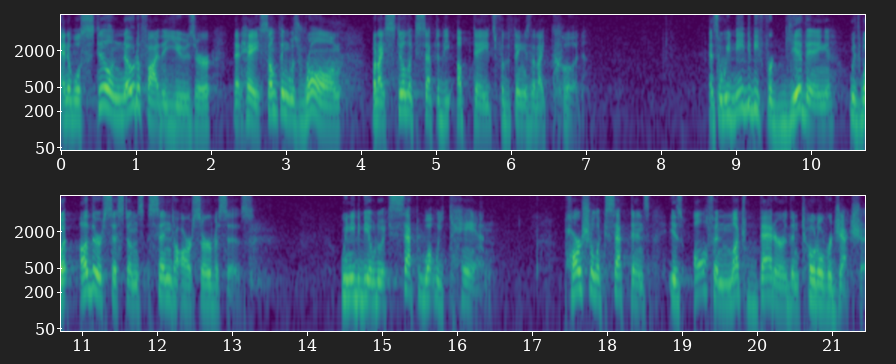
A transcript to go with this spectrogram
And it will still notify the user that, hey, something was wrong, but I still accepted the updates for the things that I could. And so we need to be forgiving with what other systems send to our services. We need to be able to accept what we can. Partial acceptance is often much better than total rejection.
